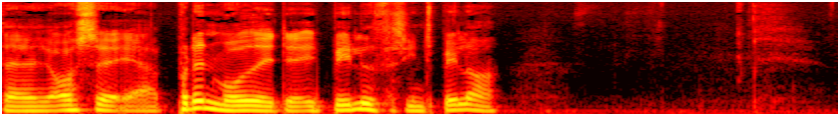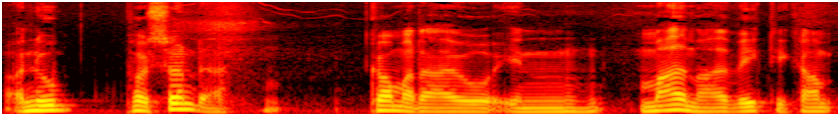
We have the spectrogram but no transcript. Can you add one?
der også er på den måde et, et billede for sine spillere. Og nu på søndag kommer der jo en meget, meget vigtig kamp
